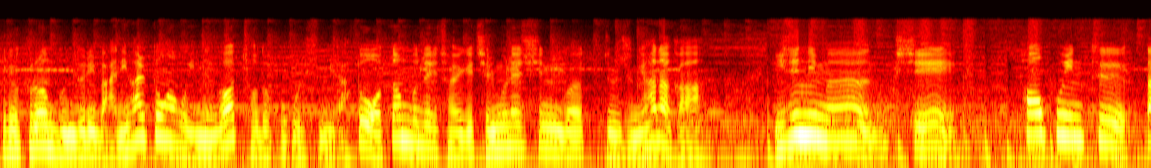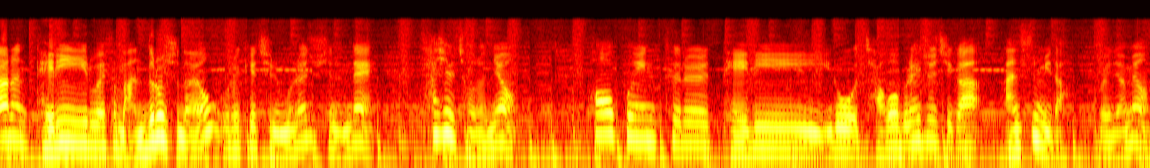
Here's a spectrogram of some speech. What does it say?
그리고 그런 분들이 많이 활동하고 있는 것 저도 보고 있습니다. 또 어떤 분들이 저에게 질문해 주시는 것들 중에 하나가 이지님은 혹시 파워포인트 다른 대리로 해서 만들어 주나요? 이렇게 질문해 주시는데 사실 저는요 파워포인트를 대리로 작업을 해주지가 않습니다. 왜냐면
